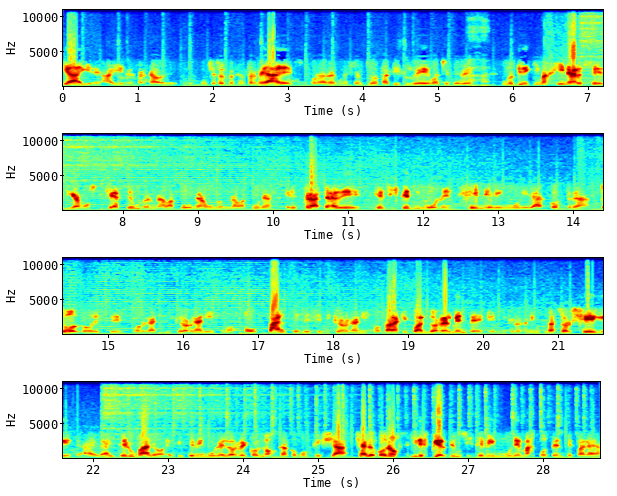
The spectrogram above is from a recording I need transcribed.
que hay, hay en el mercado de, muchas otras enfermedades, por dar algún ejemplo, hepatitis B o HPV, uno tiene que imaginarse, digamos, ¿qué hace uno en una vacuna? Uno en una vacuna eh, trata de que el sistema inmune genere inmunidad contra todo ese microorganismo o partes de ese microorganismo para que cuando realmente el microorganismo invasor llegue al, ser humano, el sistema inmune lo reconozca como que ya, ya lo conoce y despierte un sistema inmune más potente para,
